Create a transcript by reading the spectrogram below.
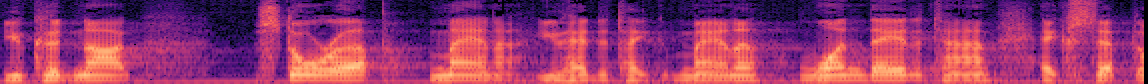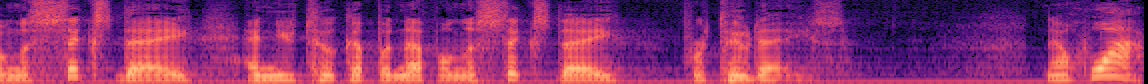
you could not store up manna. You had to take manna one day at a time, except on the sixth day, and you took up enough on the sixth day for two days. Now, why?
